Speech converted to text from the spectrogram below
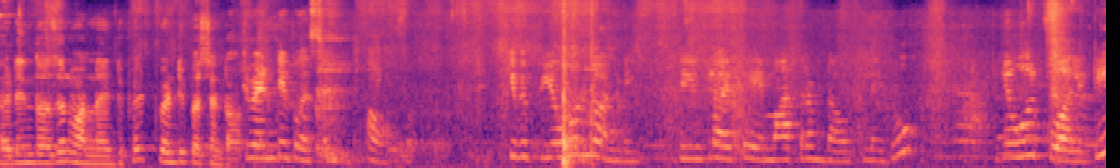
thirteen thousand one ninety five twenty percent twenty percent off. ఇవి ప్యూర్లో అండి. దీంట్లో అయితే ఏమాత్రం డౌట్ లేదు. ప్యూర్ క్వాలిటీ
